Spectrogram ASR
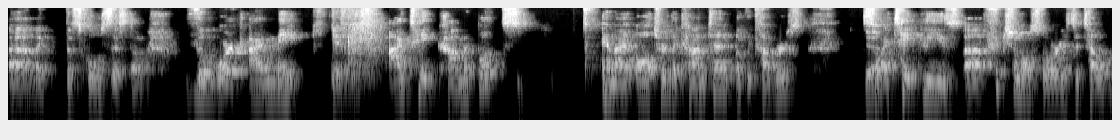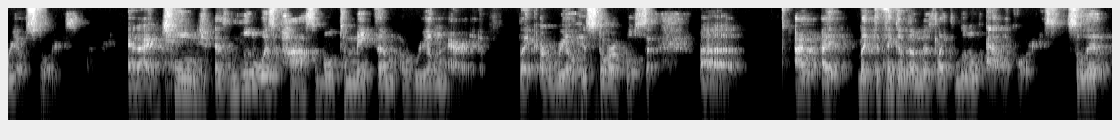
uh, like the school system. The work I make is I take comic books and I alter the content of the covers. Yeah. So I take these uh, fictional stories to tell real stories, and I change as little as possible to make them a real narrative, like a real historical. Uh, I, I, like to think of them as like little allegories. So they're,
